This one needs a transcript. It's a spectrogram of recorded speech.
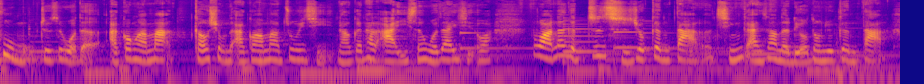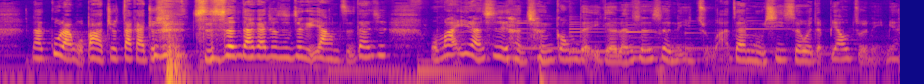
父母就是我的阿公阿嬷，高雄的阿公阿嬷住一起，然后跟他的阿姨生活在一起的话，哇，那个支持就更大了，情感上的流动就更大了。那固然我爸就大概就是此生大概就是这个样子，但是我妈依然是很成功的一个人生胜利组啊，在母系社会的标准里面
